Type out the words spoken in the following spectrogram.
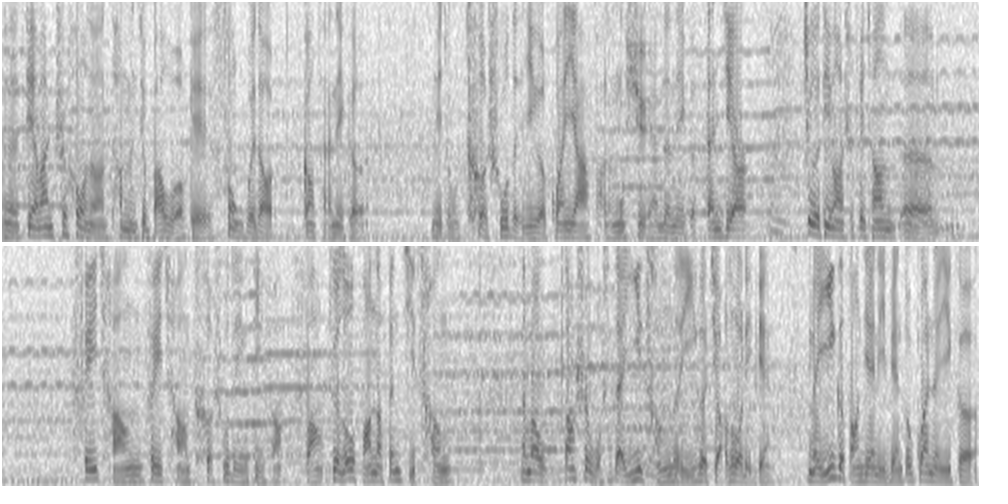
呃，电完之后呢，他们就把我给送回到刚才那个那种特殊的一个关押法轮功学员的那个单间儿。嗯。这个地方是非常呃非常非常特殊的一个地方。房这个楼房呢分几层。那么当时我是在一层的一个角落里边，每一个房间里边都关着一个，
